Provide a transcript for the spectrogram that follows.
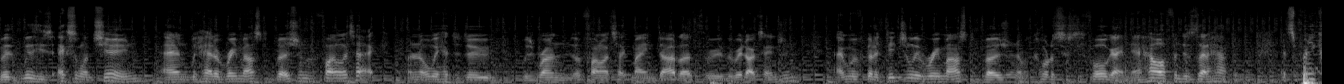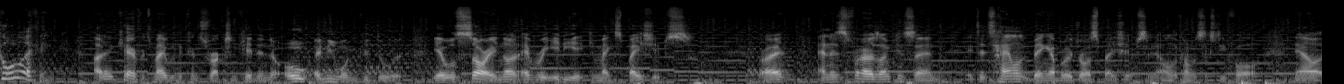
with, with his excellent tune, and we had a remastered version of Final Attack. And all we had to do was run the Final Attack main data through the Redux engine, and we've got a digitally remastered version of a Commodore 64 game. Now, how often does that happen? It's pretty cool, I think. I don't care if it's made with a construction kit and oh, anyone could do it. Yeah, well, sorry, not every idiot can make spaceships, right? And as far as I'm concerned, it's a talent being able to draw spaceships on the Commodore 64. Now,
